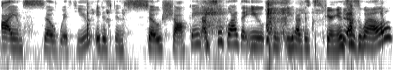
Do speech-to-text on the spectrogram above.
I am so with you. It has been so shocking. I'm so glad that you can, you have this experience yeah. as well,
